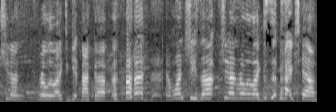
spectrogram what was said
she doesn't really like to get back up. and once she's up, she doesn't really like to sit back down.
